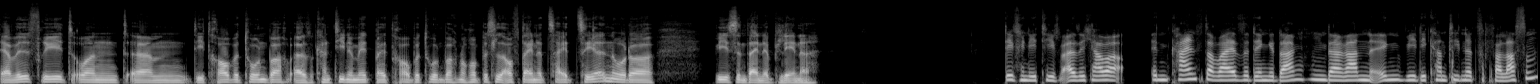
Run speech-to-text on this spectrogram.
der Wilfried und ähm, die Traube Tonbach, also Kantine Med bei Traube Tonbach noch ein bisschen auf deine Zeit zählen oder wie sind deine Pläne? Definitiv. Also ich habe in keinster Weise den Gedanken daran, irgendwie die Kantine zu verlassen.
